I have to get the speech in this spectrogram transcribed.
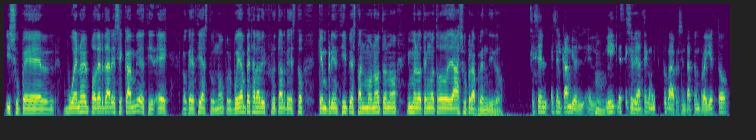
y súper bueno el poder dar ese cambio y decir, eh, lo que decías tú, ¿no? Pues voy a empezar a disfrutar de esto que en principio es tan monótono y me lo tengo todo ya súper aprendido es el, es el cambio, el, el mm, clic ese que sí. te hace, como dices tú, para presentarte un proyecto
